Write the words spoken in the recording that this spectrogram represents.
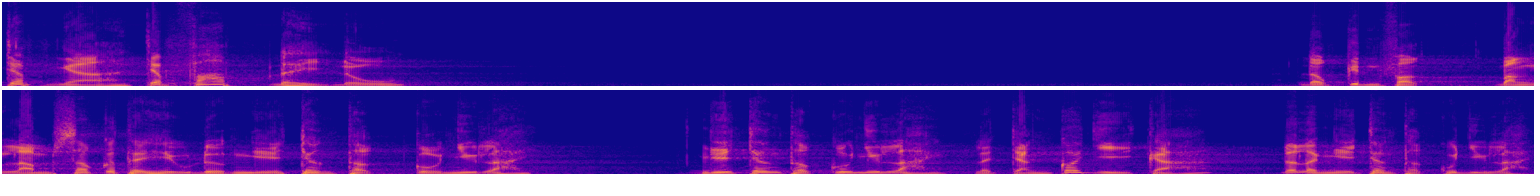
Chấp ngã, chấp pháp đầy đủ. Đọc kinh phật bằng làm sao có thể hiểu được nghĩa chân thật của như lai. Nghĩa chân thật của như lai là chẳng có gì cả, đó là nghĩa chân thật của như lai.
